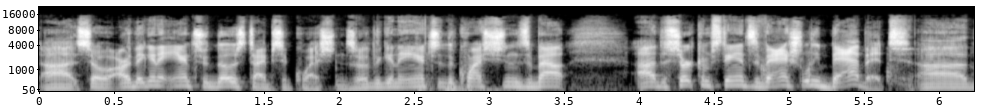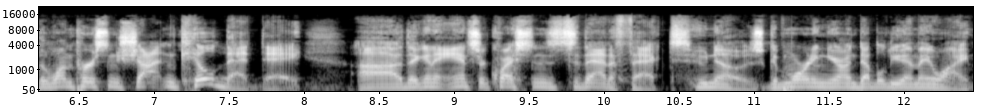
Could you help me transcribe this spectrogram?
Uh, so, are they going to answer those types of questions? Are they going to answer the questions about uh, the circumstance of Ashley Babbitt, uh, the one person shot and killed that day? Uh, are they going to answer questions to that effect? Who knows? Good morning. You're on WMAY.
